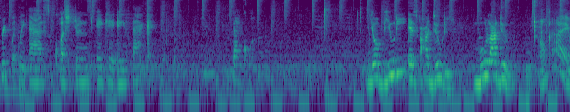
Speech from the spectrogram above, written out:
frequently asked questions, aka FAQ. FAQ. Your beauty is our duty. Buladou. Okay,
